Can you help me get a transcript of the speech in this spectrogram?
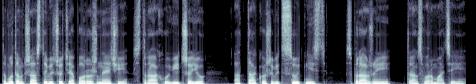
Тому там часто відчуття порожнечі, страху, відчаю, а також відсутність справжньої трансформації.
